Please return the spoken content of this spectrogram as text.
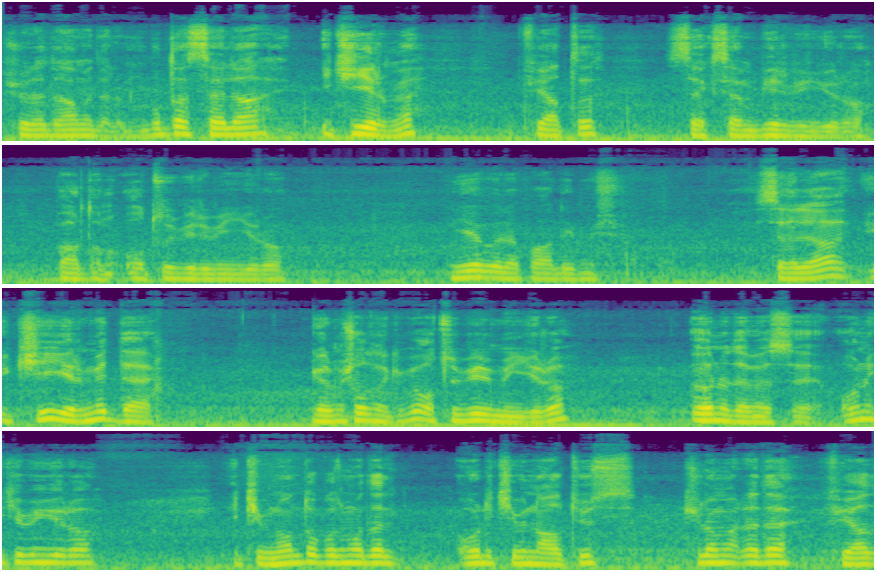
Şöyle devam edelim. Burada SLA 220. Fiyatı 81 bin euro. Pardon 31 bin euro. Niye böyle pahalıymış? SLA 220D. Görmüş olduğunuz gibi 31 bin euro. Ön ödemesi 12 bin euro. 2019 model 12.600 kilometrede fiyat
